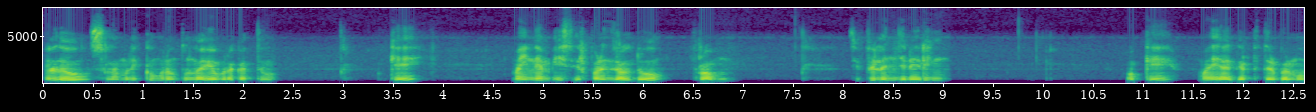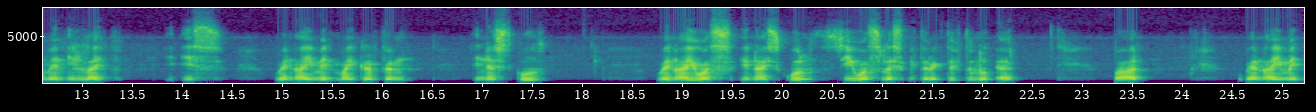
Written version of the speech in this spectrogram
Hello, Assalamualaikum warahmatullahi wabarakatuh. Okay, my name is Irfan Zaldo from Civil Engineering. Okay, my unforgettable moment in life is when I met my girlfriend in a school. When I was in high school, she was less attractive to look at. But when I met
